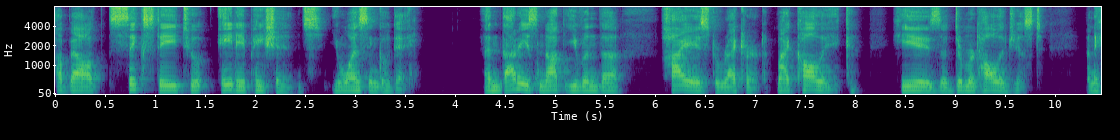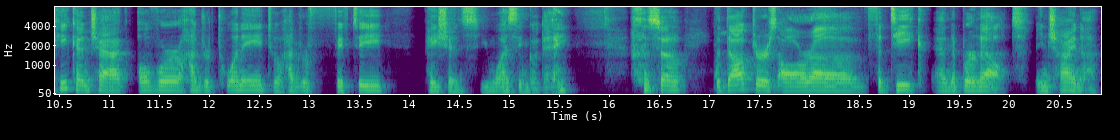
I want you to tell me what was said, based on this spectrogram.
about 60 to 80 patients in one single day. And that is not even the highest record. My colleague, he is a dermatologist, and he can check over 120 to 150 patients in one single day. so the doctors are uh, fatigued and burnout in China.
